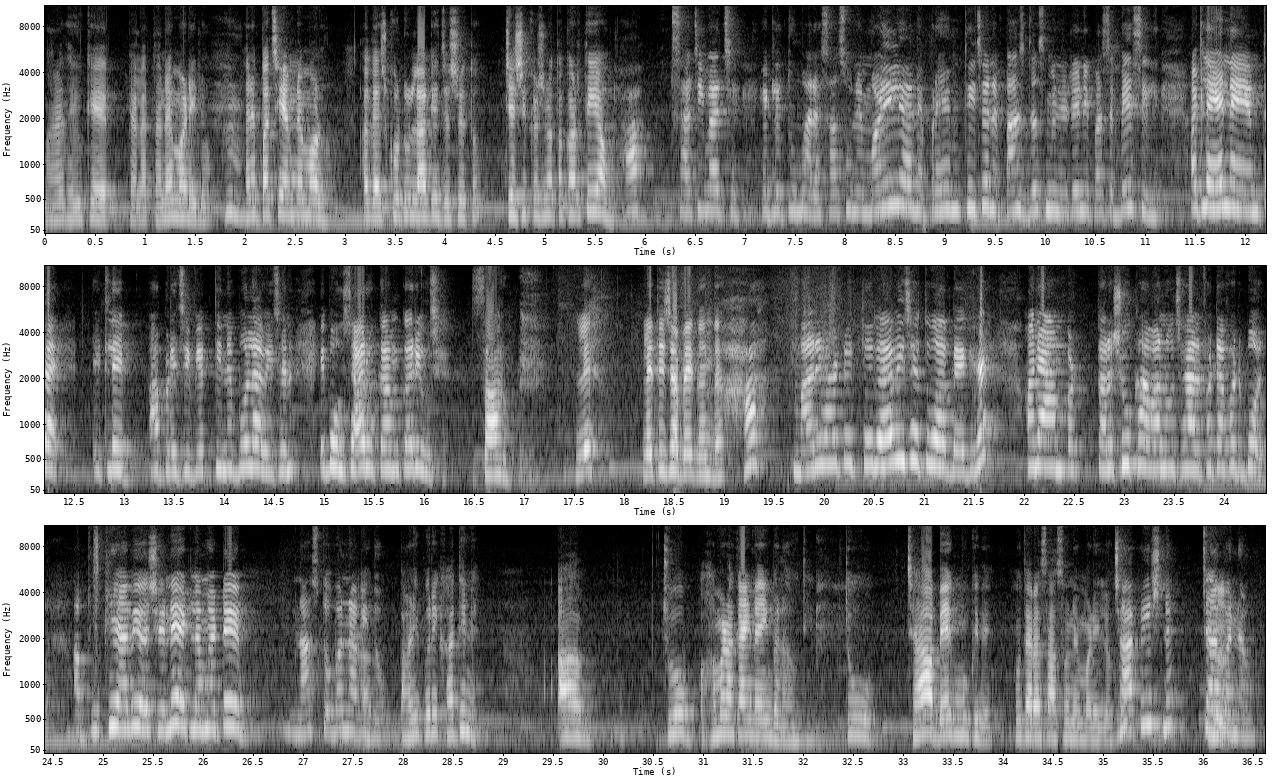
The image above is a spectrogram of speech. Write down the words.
મારે થયું કે પહેલાં તને મળી લઉં અને પછી એમને મળું. કદાચ ખોટું લાગી જશે તો. જય શ્રી કૃષ્ણ તો કરતી આવું. હા. સાચી વાત છે. એટલે તું મારા સાસુને મળી લે અને પ્રેમથી છે ને પાંચ દસ મિનિટ એની પાસે બેસી લે. એટલે એને એમ થાય એટલે આપણે જે વ્યક્તિને બોલાવી છે ને એ બહુ સારું કામ કર્યું છે. સારું. લે લેતી જા બેગ અંદર. હા મારી હાટે જ તો લાવી છે તું આ બેગ હે? અને આમ પણ તારે શું ખાવાનું છે? હાલ ફટાફટ બોલ. આ ભૂખી આવી હશે ને એટલા માટે નાસ્તો બનાવી દો પાણીપુરી ખાધી ને? આ જો હમણાં કાંઈ નહીં બનાવતી. તું જા બેગ મૂકી દે. હું તારા સાસુને મળી લઉં ચા પીશ ને? ચા બનાવું.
